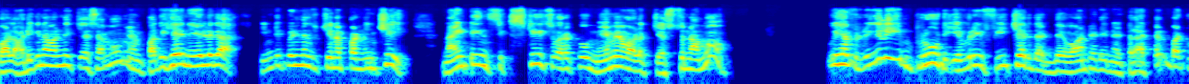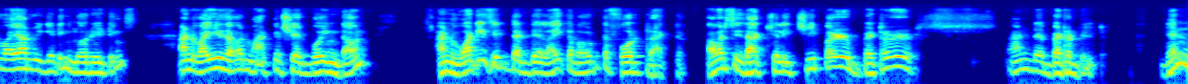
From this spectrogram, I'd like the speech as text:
వాళ్ళు అడిగినవన్నీ చేశాము మేము పదిహేను ఏళ్ళుగా ఇండిపెండెన్స్ వచ్చినప్పటి నుంచి నైన్టీన్ సిక్స్టీస్ వరకు మేమే వాళ్ళకి చేస్తున్నాము వీ హ్యావ్ రియలీ ఇంప్రూవ్డ్ ఎవ్రీ ఫీచర్ దట్ దే వాంటెడ్ ఇన్ ఎ ట్రాక్టర్ బట్ వై ఆర్ వీ గెటింగ్ లో రేటింగ్స్ అండ్ వై ఈజ్ అవర్ మార్కెట్ షేర్ గోయింగ్ డౌన్ అండ్ వాట్ ఈస్ ఇట్ దట్ దే లైక్ అబౌట్ ద ఫోర్ ట్రాక్టర్ అవర్స్ ఈజ్ యాక్చువల్లీ చీపర్ బెటర్ అండ్ బెటర్ బిల్ట్ దెన్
